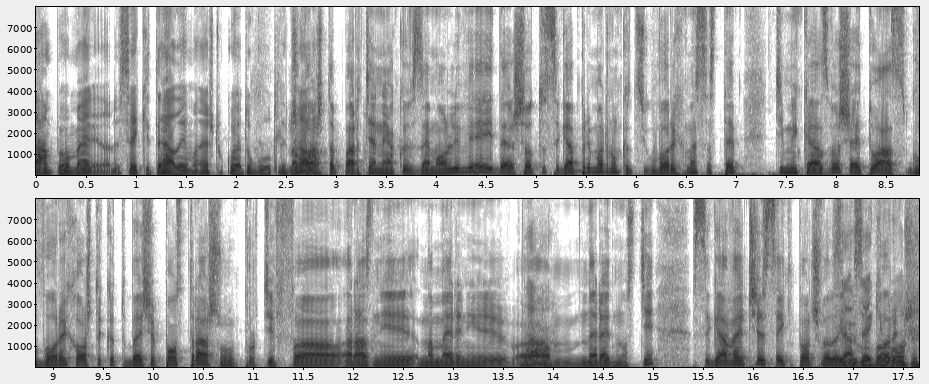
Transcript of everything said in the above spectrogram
там промени. Нали. Всеки трябва да има нещо, което го На отличава. вашата партия някой взема ли ви е идея? Защото сега, примерно, като си говорихме с теб, ти ми казваш, ето аз говорех още като беше по-страшно против а, разни намерени а, Да. нередности. Сега вече всеки почва да Сега ги всеки говори. може.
